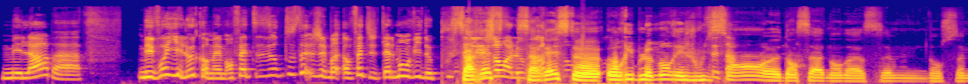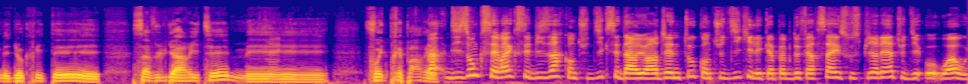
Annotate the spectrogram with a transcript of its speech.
mais là bah, pff, mais voyez-le quand même. En fait, surtout ça, j'aimerais- en fait j'ai tellement envie de pousser ça les reste, gens à le ça voir. reste euh, horriblement réjouissant euh, dans, sa, dans, la- sa, dans sa médiocrité et sa vulgarité, mais faut être préparé. Bah, disons que c'est vrai que c'est bizarre quand tu dis que c'est Dario Argento, quand tu dis qu'il est capable de faire ça et Suspiria, tu te dis oh waouh,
